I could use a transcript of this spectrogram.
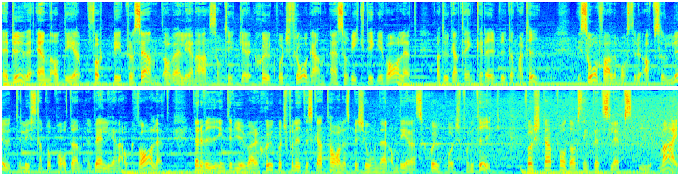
Är du en av de 40 procent av väljarna som tycker sjukvårdsfrågan är så viktig i valet att du kan tänka dig byta parti? I så fall måste du absolut lyssna på podden Väljarna och valet där vi intervjuar sjukvårdspolitiska talespersoner om deras sjukvårdspolitik. Första poddavsnittet släpps i maj.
